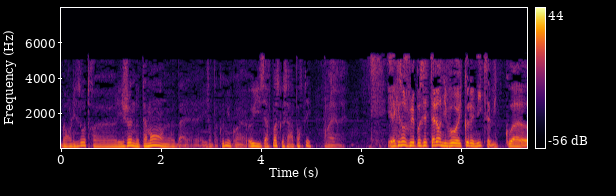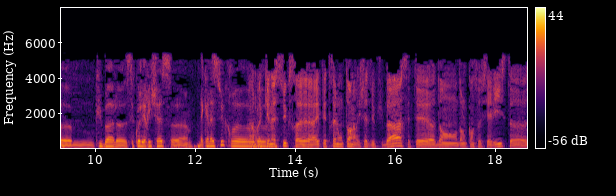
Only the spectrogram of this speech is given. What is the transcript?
bah, alors les autres, euh, les jeunes notamment, euh, bah, ils ont pas connu, quoi. Eux, ils savent pas ce que ça a apporté. Ouais, ouais. Et la question que je voulais poser tout à l'heure au niveau économique, ça vit de quoi euh, Cuba C'est quoi les richesses euh, La canne à sucre euh, Alors la le- canne à sucre euh, a été très longtemps la richesse de Cuba. C'était euh, dans, dans le camp socialiste, euh,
